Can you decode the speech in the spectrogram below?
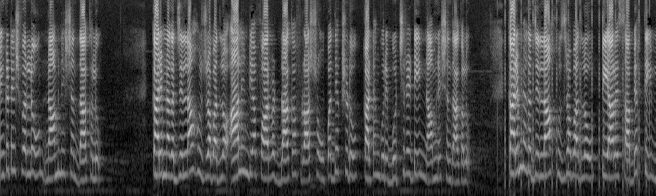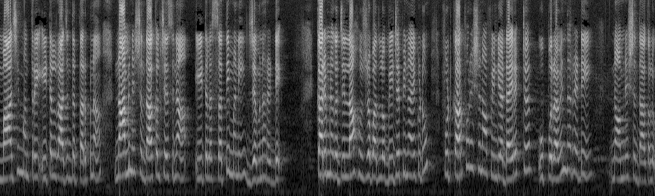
వెంకటేశ్వర్లు నామినేషన్ దాఖలు. కరీంనగర్ జిల్లా హుజరాబాద్లో All India Forward Bloc of రాష్ట్ర ఉపాధ్యక్షుడు కటంగురి బుచ్చిరెడ్డి నామినేషన్ దాఖలు. కరీంనగర్ జిల్లా హుజరాబాద్లో టీఆర్ఎస్ అభ్యర్థి మాజీ మంత్రి ఈటల రాజేందర్ తరపున నామినేషన్ దాఖలు చేసిన ఈటల సతీమణి జమునారెడ్డి. కరీంనగర్ జిల్లా హుజరాబాద్లో బీజేపీ నాయకుడు Food Corporation of India director Uppu Ravinder Reddy నామినేషన్ దాఖలు.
